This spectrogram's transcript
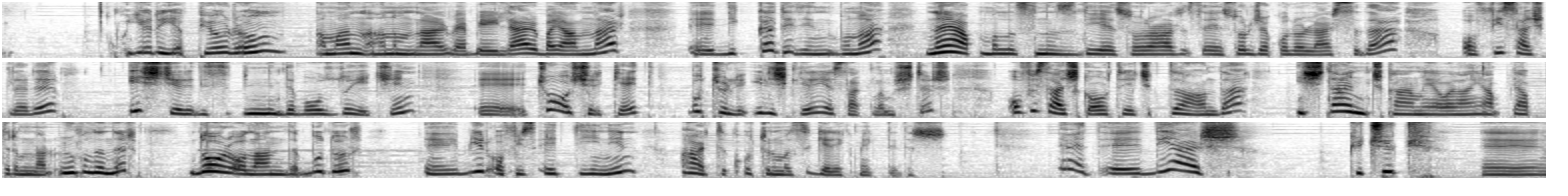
uyarı yapıyorum. Aman hanımlar ve beyler, bayanlar e, dikkat edin buna. Ne yapmalısınız diye sorar e, soracak olurlarsa da ofis aşkları iş yeri disiplinini de bozduğu için e, çoğu şirket bu türlü ilişkileri yasaklamıştır. Ofis aşkı ortaya çıktığı anda işten çıkarmaya varan yap- yaptırımlar uygulanır. Doğru olan da budur. E, bir ofis ettiğinin artık oturması gerekmektedir. Evet, e, diğer küçük e,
